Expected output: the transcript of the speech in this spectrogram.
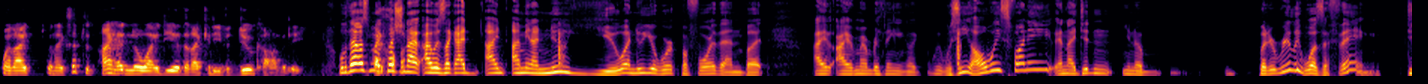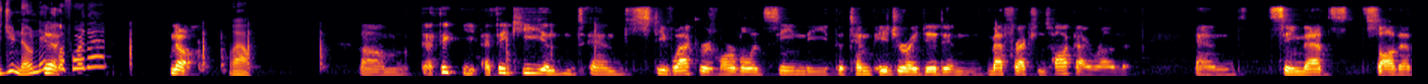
when I when I accepted, I had no idea that I could even do comedy. Well that was my I question. I, I was like I, I i mean i knew you i knew your work before then but i i remember thinking like wait, was he always funny? And i didn't you know but it really was a thing. Did you know nick Yeah. before that? No, wow. Um, I think he, I think he and and Steve Wacker at Marvel had seen the the ten pager I did in Matt Fraction's Hawkeye run, and seeing that saw that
